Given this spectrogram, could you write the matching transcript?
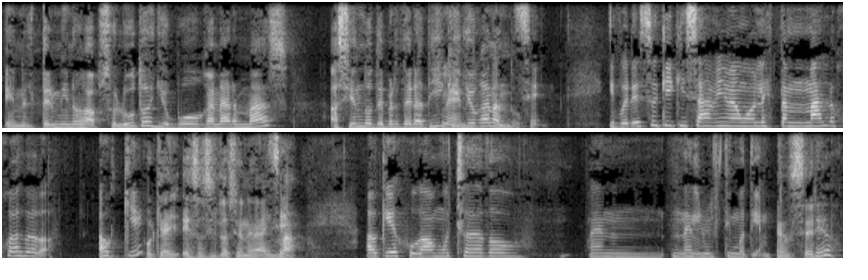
en el término absoluto, yo puedo ganar más haciéndote perder a ti Claro. que yo ganando. Sí. Y por eso que quizás a mí me molestan más los juegos de dos. Aunque, Porque hay, esas situaciones hay sí. más. aunque he jugado mucho de dos en, en el último tiempo. ¿En serio?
